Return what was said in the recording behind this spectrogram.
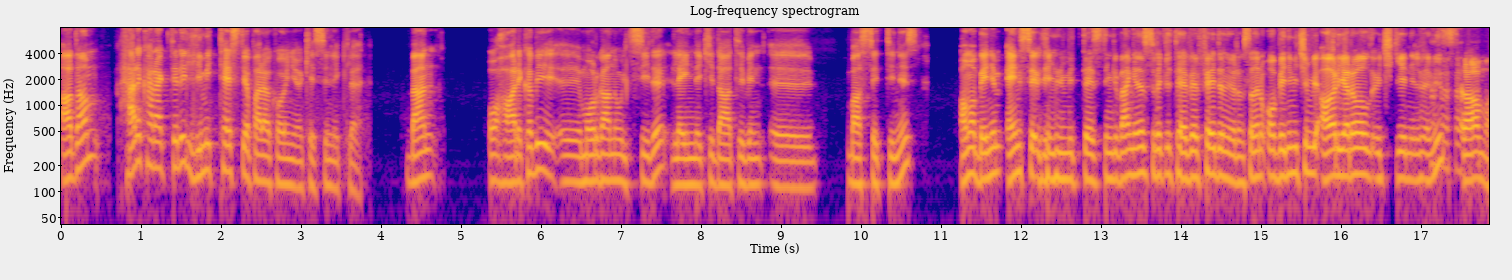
adam her karakteri limit test yaparak oynuyor kesinlikle. Ben o harika bir e, Morgana ultisiydi. Lane'deki Datev'in e, bahsettiğiniz. Ama benim en sevdiğim limit testingi ben gene sürekli TBF'ye dönüyorum. Sanırım o benim için bir ağır yara oldu 3-2 yenilmemiz. Travma.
